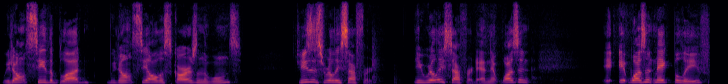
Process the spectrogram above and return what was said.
We don't see the blood. We don't see all the scars and the wounds. Jesus really suffered. He really suffered, and it wasn't it, it wasn't make believe.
